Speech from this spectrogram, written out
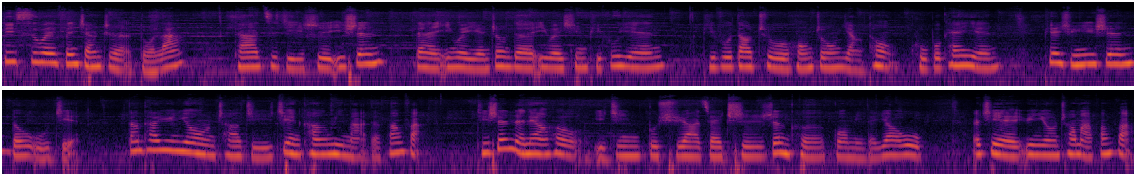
第四位分享者朵拉，她自己是医生，但因为严重的异位性皮肤炎，皮肤到处红肿痒痛，苦不堪言，遍寻医生都无解。当她运用超级健康密码的方法，提升能量后，已经不需要再吃任何过敏的药物，而且运用超码方法，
